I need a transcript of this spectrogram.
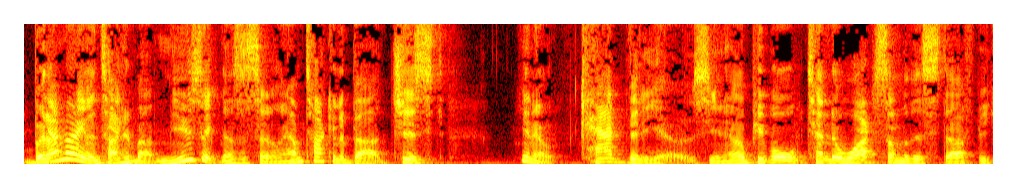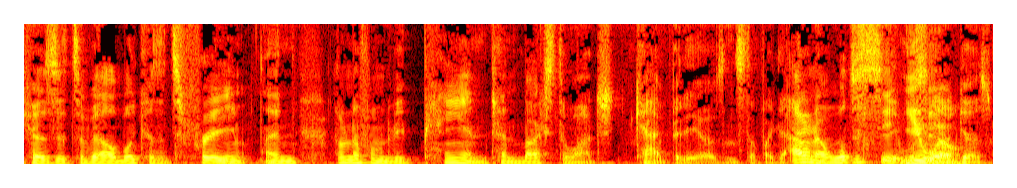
but I'm not even talking about music necessarily. I'm talking about just, you know, cat videos. You know, people tend to watch some of this stuff because it's available because it's free. And I don't know if I'm going to be paying 10 bucks to watch cat videos and stuff like that. I don't know. We'll just see. We'll You see will. how it goes.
